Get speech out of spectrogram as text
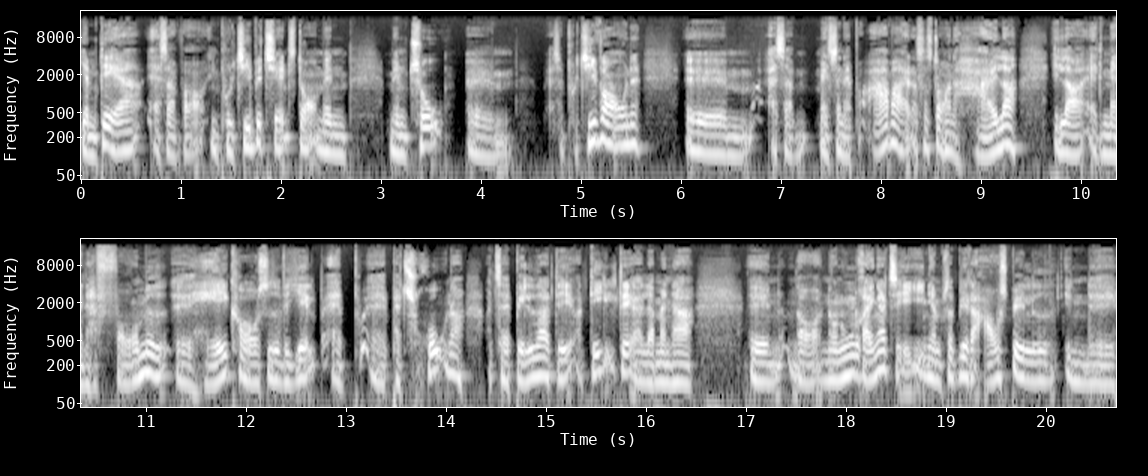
Jamen det er, altså, hvor en politibetjent står mellem, mellem to øh, altså politivogne, øh, altså mens han er på arbejde, og så står han og hejler, eller at man har formet øh, hagekorset ved hjælp af øh, patroner og taget billeder af det og delt det, eller man har, øh, når, når nogen ringer til en, jamen, så bliver der afspillet en, øh,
